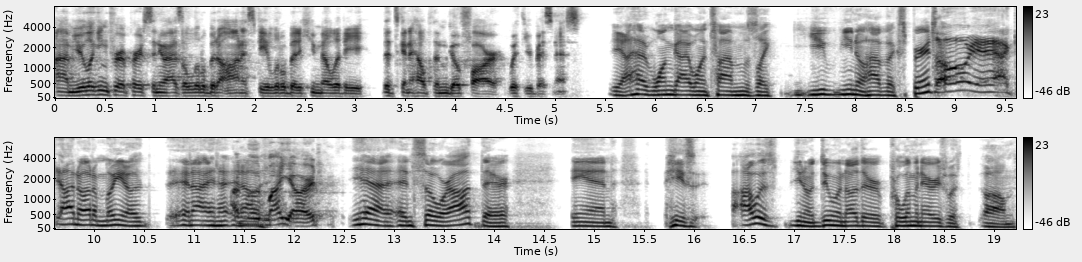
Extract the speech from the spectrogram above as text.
Um, you're looking for a person who has a little bit of honesty, a little bit of humility that's going to help them go far with your business. Yeah, I had one guy one time was like, "You, you know, have experience." Oh yeah, I, know how to, you know, and I, and, I- and I mowed my yard. Yeah, and so we're out there, and he's. I was, you know, doing other preliminaries with um,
